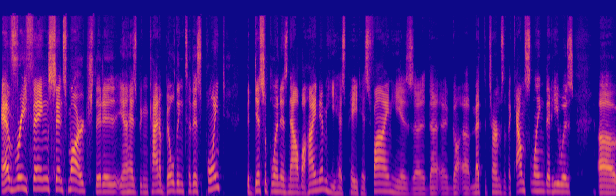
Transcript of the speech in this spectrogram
everything since March that is, you know, has been kind of building to this point. The discipline is now behind him. He has paid his fine. He has uh, the, uh, uh, met the terms of the counseling that he was uh,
